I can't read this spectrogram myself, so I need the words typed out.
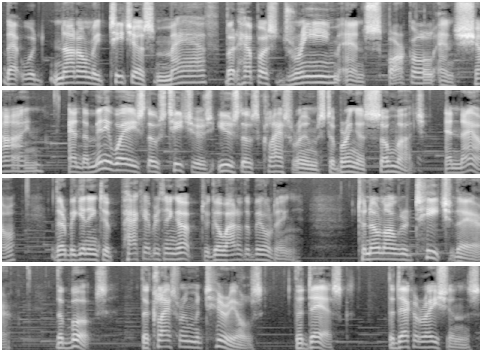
that would not only teach us math, but help us dream and sparkle and shine. And the many ways those teachers use those classrooms to bring us so much. And now, they're beginning to pack everything up to go out of the building to no longer teach there. The books, the classroom materials, the desks, the decorations,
